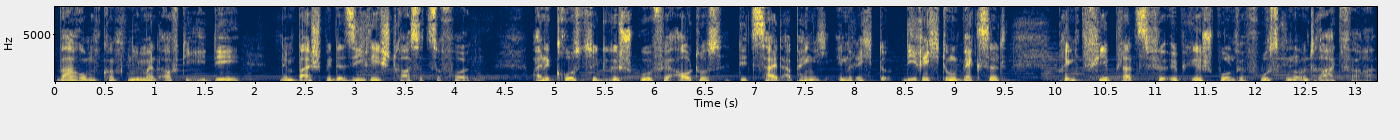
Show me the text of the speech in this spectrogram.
Warum kommt niemand auf die Idee, dem Beispiel der Siri-Straße zu folgen? Eine großzügige Spur für Autos, die zeitabhängig in Richtung, die Richtung wechselt, bringt viel Platz für üppige Spuren für Fußgänger und Radfahrer.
